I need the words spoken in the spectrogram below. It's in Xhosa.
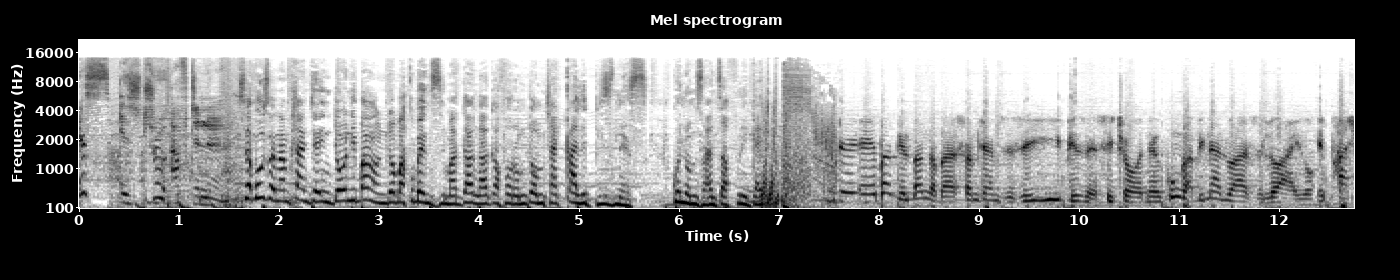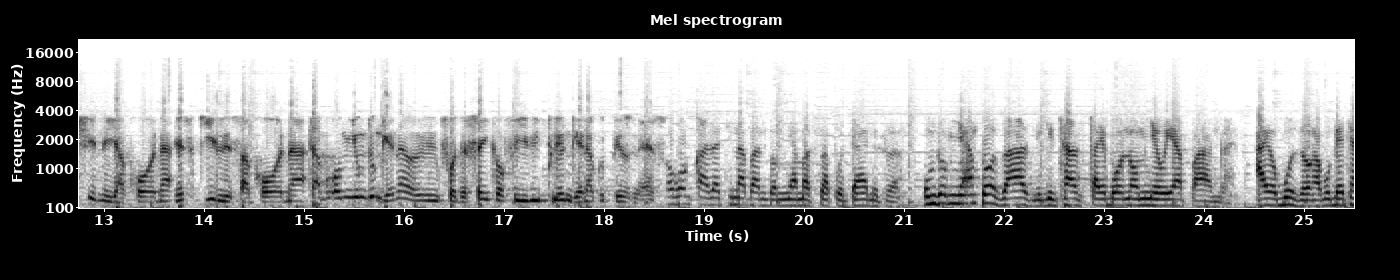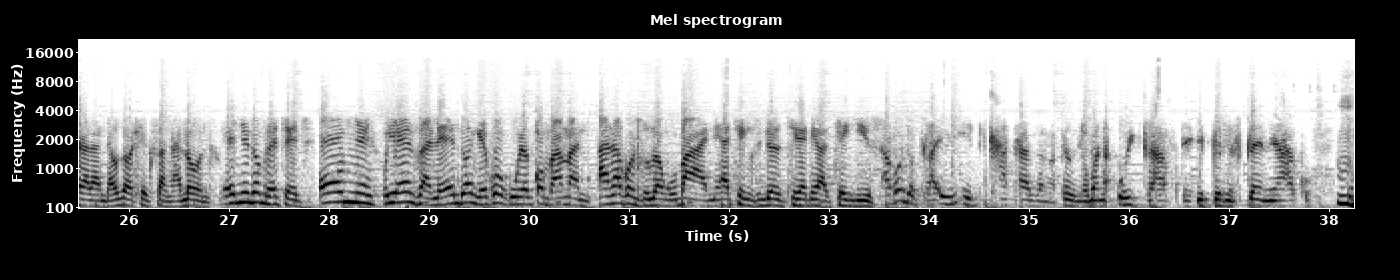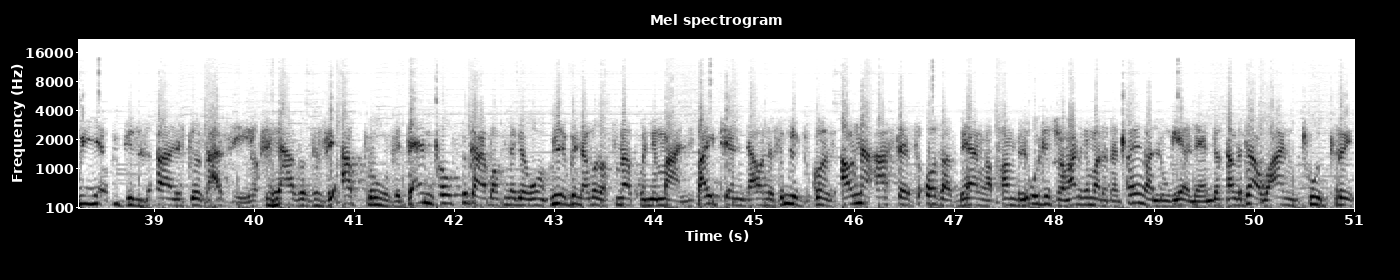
This is true afternoon. Siyabuza namhlanje intoni banga ntoba kube nzima kangaka for umuntu omtsha aqala ibusiness kwelo Mzantsi Afrika. Into ebangela bangaba sometimes ibusiness itshone kungabi nalwazi lwayo, ipassion yakhona, iskill sakhona. Mhlawumbe omnye umuntu ungena for the sake of ingena kwibusiness. Okokuqala thina abantu bomnyama sapotani bra. Umuntu omnyama ozazi nika ichance xa ebona omnye uyabhanga. ayobuza ngabo ubethakala ndawo uzawuhlekisa ngaloo nto enye into omrejeje omnye uyenza le nto engekho kuyo eqombamani anakodlulwa ngubani athengisa into ezithile ndingazithengisa akho nto xa ikhathaza ngaphezulu yobana uyidrafte i-business plan yakho mm. uye kwi-business analyst ozaziyo nazo zizi-approve then xa ufikayo bafuneke uye kwiindawo ozafuna khona imali bayi-turn down simply because awuna-assets ozazibeka ngaphambili uthi jongani ke madoda xa ingalungiyo le nto angithiwa one two three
